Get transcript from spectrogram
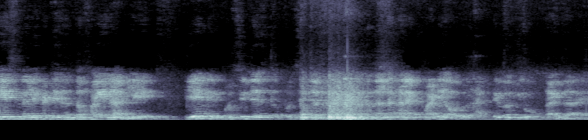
ಕೇಸಿನಲ್ಲಿ ಕಟ್ಟಿದಂತ ಫೈನ್ ಆಗ್ಲಿ, ಏನು ಪ್ರೊಸೀಜರ್ ಪ್ರೊಸೀಜರ್ ಅದನ್ನೆಲ್ಲ ಕಲೆಕ್ಟ್ ಮಾಡಿ ಅವರು ಆಕ್ಟಿವ್ ಆಗಿ ಹೋಗ್ತಾ ಇದ್ದಾರೆ.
